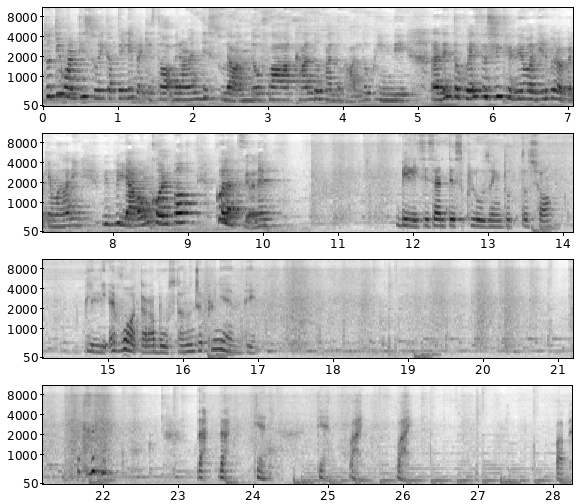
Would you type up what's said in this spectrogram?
tutti quanti sui capelli perché sto veramente sudando, fa caldo caldo caldo, quindi eh, detto questo ci tenevo a dirvelo perché magari vi pigliava un colpo, colazione. Billy si sente escluso in tutto ciò. Billy, è vuota la busta, non c'è più niente. Dai, dai, tieni, tieni, vai, vai. Vabbè.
